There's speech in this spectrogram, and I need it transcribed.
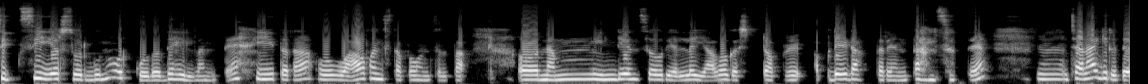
ಸಿಕ್ಸ್ ಇಯರ್ಸ್ ವರ್ಗುನು ಅವ್ರು ಕೊಡೋದೇ ಇಲ್ವಂತೆ. ಈ ತರ ವಾವ್ ಅನ್ಸ್ತಪ್ಪ ಒಂದ್ ಸ್ವಲ್ಪ. ನಮ್ ಇಂಡಿಯನ್ಸ್ ಅವ್ರು ಎಲ್ಲ ಯಾವಾಗ ಅಷ್ಟು ಅಪ್ಡೇಟ್ ಅಪ್ಡೇಟ್ ಆಗ್ತಾರೆ ಅಂತ ಅನ್ಸುತ್ತೆ. ಚೆನ್ನಾಗಿರುತ್ತೆ,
